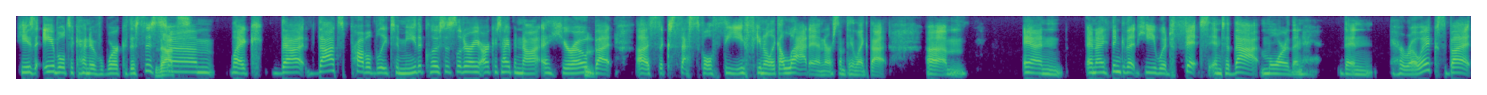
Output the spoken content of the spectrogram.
he's able to kind of work the system. That's, like that that's probably to me the closest literary archetype and not a hero hmm. but a successful thief you know like aladdin or something like that um and and i think that he would fit into that more than than heroics but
